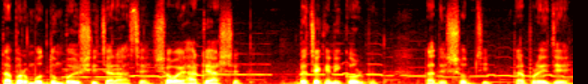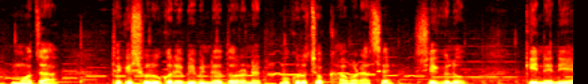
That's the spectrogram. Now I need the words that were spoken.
তারপর মধ্যম বয়সী যারা আছে, সবাই হাটে আসে, বেচাকেনি করবে তাদের সবজি। তারপরে এই যে মজা থেকে শুরু করে বিভিন্ন ধরনের মুখরোচক খাবার আছে, সেগুলো কিনে নিয়ে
